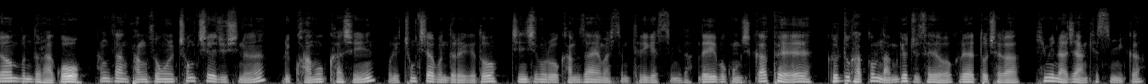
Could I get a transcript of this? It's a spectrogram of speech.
회원분들하고 항상 방송을 청취해 주시는 우리 과묵하신 우리 청취자분들에게도 진심으로 감사의 말씀 드리겠습니다. 네이버 공식 카페에 글도 가끔 남겨주세요. 그래야 또 제가 힘이 나지 않겠습니까?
